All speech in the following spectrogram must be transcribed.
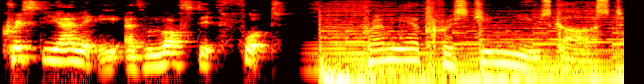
Christianity has lost its foot. Premier Christian Newscast.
